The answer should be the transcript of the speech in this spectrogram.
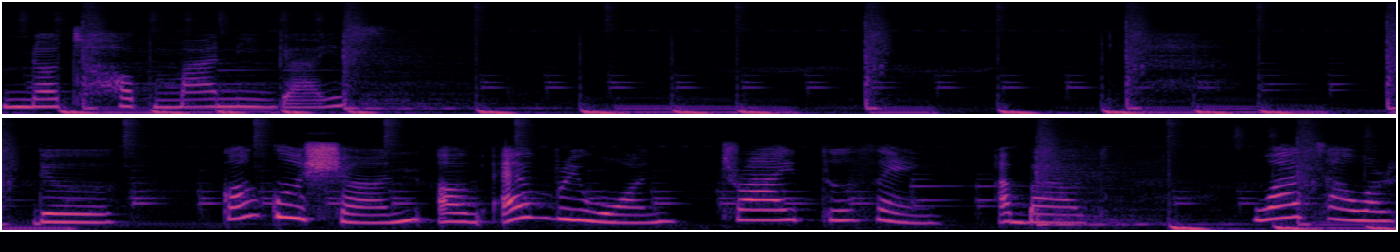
Not hope money, guys. The conclusion of everyone try to think about what our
